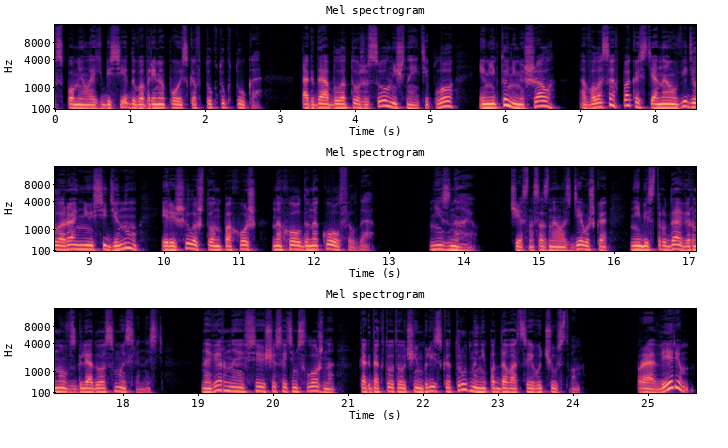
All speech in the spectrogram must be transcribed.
вспомнила их беседу во время поисков тук-тук-тука. Тогда было тоже солнечно и тепло, им никто не мешал, а в волосах пакости она увидела раннюю седину и решила, что он похож на Холдена Колфилда. «Не знаю», — честно созналась девушка, не без труда вернув взгляду осмысленность. «Наверное, все еще с этим сложно. Когда кто-то очень близко, трудно не поддаваться его чувствам». «Проверим?»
